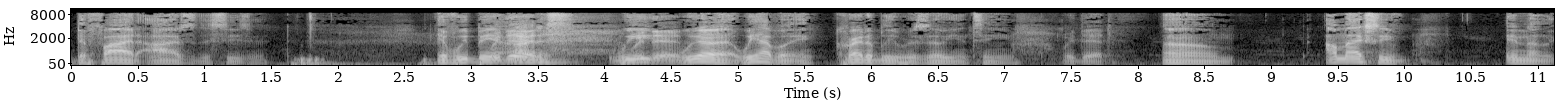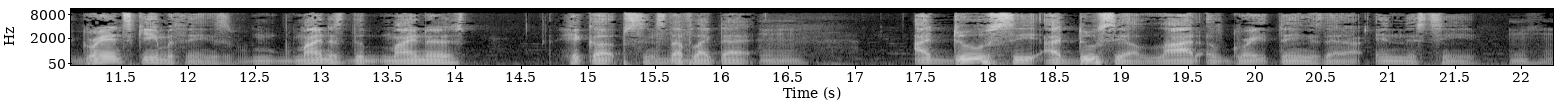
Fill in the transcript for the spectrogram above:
defied odds this season. If we being We did. honest, we We did. we are we have an incredibly resilient team. We did. Um, I'm actually in the grand scheme of things, minus the minor hiccups and stuff mm-hmm. like that. Mm-hmm. I do see, I do see a lot of great things that are in this team. Mm-hmm.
